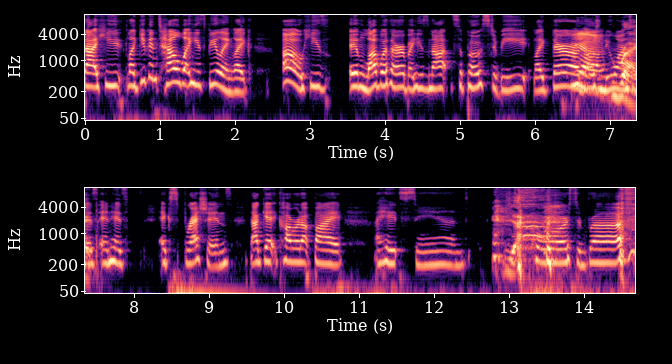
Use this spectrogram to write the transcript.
that he like you can tell what he's feeling like oh he's in love with her but he's not supposed to be like there are Yeah. those nuances Right. in his expressions that get covered up by i hate sand yeah. coarse and rough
